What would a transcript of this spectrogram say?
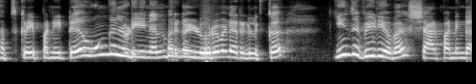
சப்ஸ்கிரைப் பண்ணிட்டு உங்களுடைய நண்பர்கள் உறவினர்களுக்கு இந்த வீடியோவை ஷேர் பண்ணுங்க.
